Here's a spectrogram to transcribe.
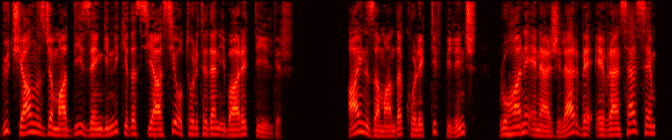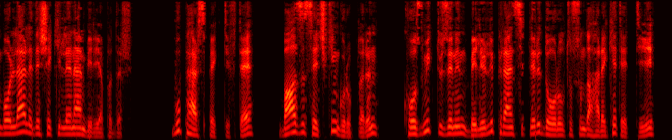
güç yalnızca maddi zenginlik ya da siyasi otoriteden ibaret değildir. aynı zamanda kolektif bilinç, ruhani enerjiler ve evrensel sembollerle de şekillenen bir yapıdır. Bu perspektifte, bazı seçkin grupların, kozmik düzenin belirli prensipleri doğrultusunda hareket ettiği,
